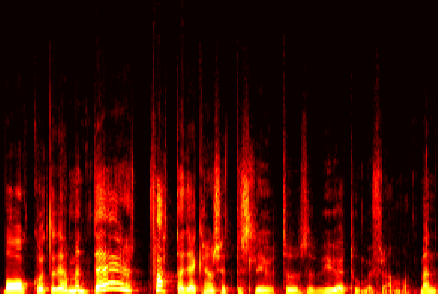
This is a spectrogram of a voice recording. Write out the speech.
bakåt att ja, men där fattade jag kanske ett beslut och så hur jag tog mig framåt. Men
